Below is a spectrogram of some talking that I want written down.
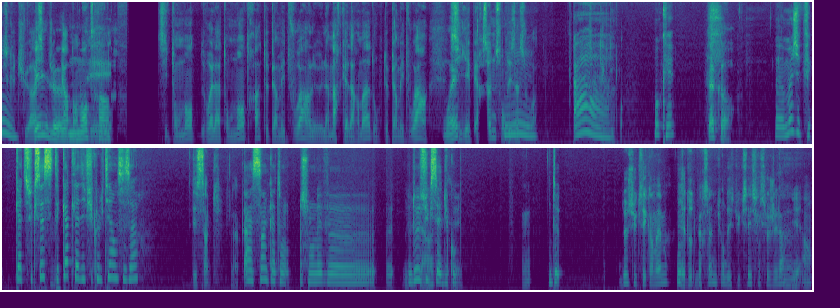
Parce que Hmm. tu as, Oui, si tu le regardes dans mantra. tes- Si ton, man- voilà, ton mantra te permet de voir le- la marque Adharma, donc te permet de voir Ouais, si les personnes sont des Hmm. asuras, Ah, techniquement. ok. d'accord. Euh, moi j'ai fait 4 succès, c'était 4 la difficulté, hein, c'est ça? Des 5. Ah, 5, attends, j'enlève euh, J'ai deux fait un succès du coup. Deux succès quand même? Il y a Mm. d'autres personnes qui ont des succès sur ce jet-là Euh, un.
